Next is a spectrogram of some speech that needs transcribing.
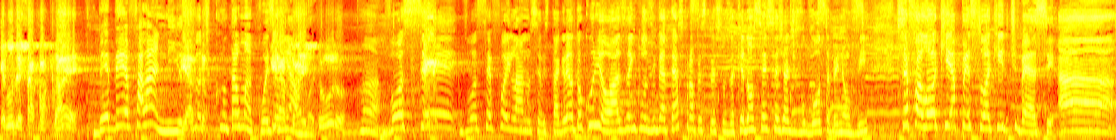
eu vou deixar passar, é? Bebê, falar nisso, vou te contar uma coisa, minha atrás amor. Você, você foi lá no seu Instagram, eu tô curiosa, inclusive até as próprias pessoas aqui, eu não sei se você já divulgou, também não vi. Você falou que a pessoa que tivesse a.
